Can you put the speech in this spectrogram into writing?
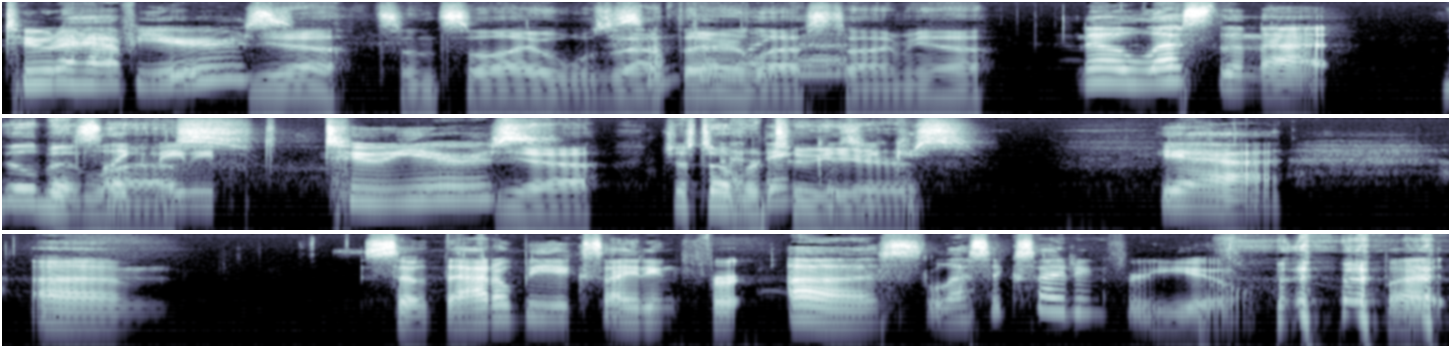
two and a half years. Yeah, since I was out Something there like last that. time, yeah. No, less than that. A little bit It's less. like maybe two years. Yeah, just over think two years. Yeah. Um. So that'll be exciting for us. Less exciting for you, but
